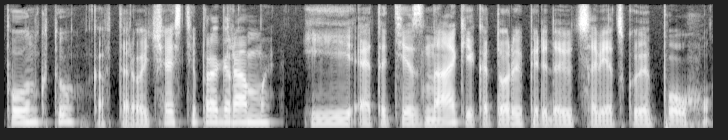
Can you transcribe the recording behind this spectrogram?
пункту, ко второй части программы. И это те знаки, которые передают советскую эпоху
